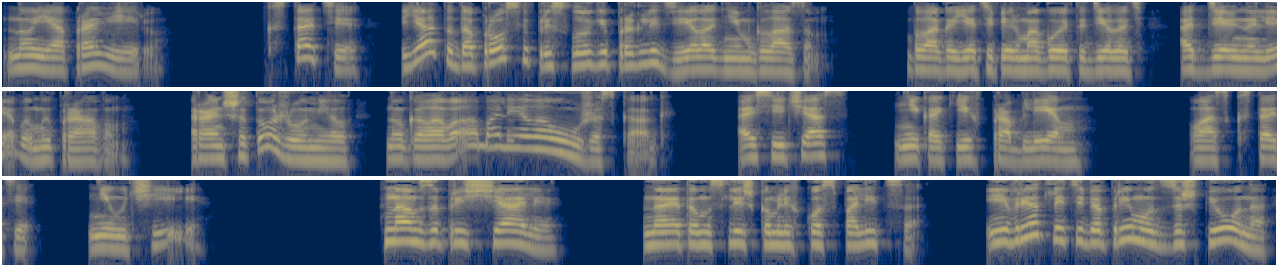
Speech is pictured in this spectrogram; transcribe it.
но я проверю. Кстати, я-то допросы прислуги проглядел одним глазом. Благо, я теперь могу это делать отдельно левым и правым. Раньше тоже умел, но голова болела ужас как. А сейчас никаких проблем. Вас, кстати, не учили? Нам запрещали. На этом слишком легко спалиться. И вряд ли тебя примут за шпиона,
